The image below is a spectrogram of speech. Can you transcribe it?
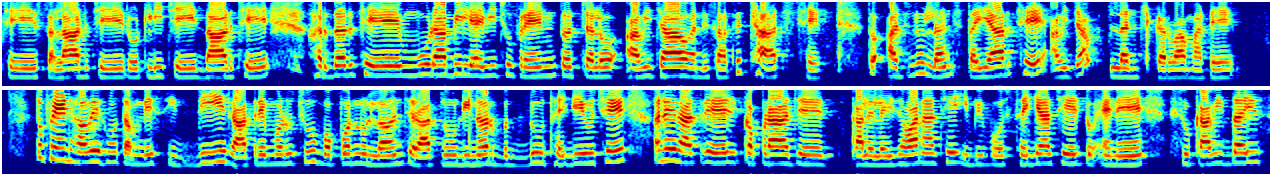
છે, સલાડ છે, રોટલી છે, દાળ છે, હળદર છે, મૂળા બી લેવી છું ફ્રેન્ડ તો ચલો, આવી જાઓ અને સાથે છાશ છે. તો આજનું લંચ તૈયાર છે. આવી જાઓ લંચ કરવા માટે. તો ફ્રેન્ડ હવે હું તમને સીધી રાત્રે મળું છું. બપોરનું લંચ રાતનું ડિનર બધું થઈ ગયું છે. અને રાત્રે કપડાં જે કાલે લઈ જવાના છે એ બી વોશ થઈ ગયા છે. તો એને સુકાવી દઈશ.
